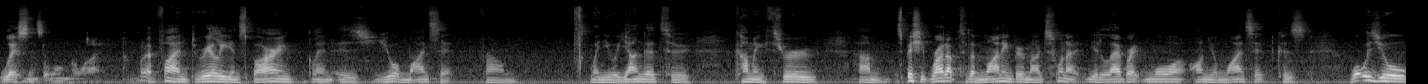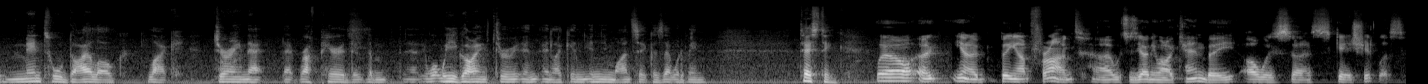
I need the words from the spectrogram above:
lessons along the way. What I find really inspiring, Glenn, is your mindset from when you were younger to coming through, um, especially right up to the mining boom. I just want to elaborate more on your mindset because what was your mental dialogue like during that, that rough period? The, the, what were you going through in, in like in, in your mindset? Because that would have been testing? Well, uh, you know, being up front, uh, which is the only one I can be, I was uh, scared shitless.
